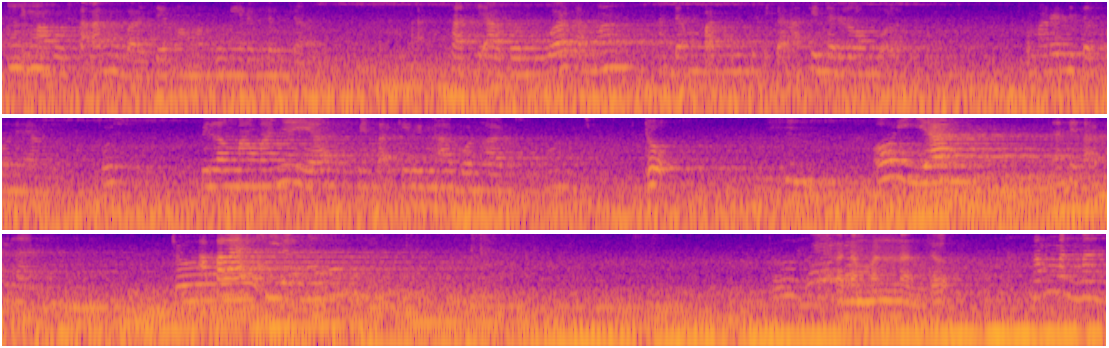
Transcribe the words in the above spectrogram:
Hmm. lima rusakan mubazir mamaku ngirim jauh-jauh Nah, kasih abon dua sama ada empat bungkus ikan asin dari Lombok lah. Kemarin diteleponnya yang Pus bilang mamanya ya minta kirim abon lagi. Ngono. Cuk. oh iya nanti tak bilang. Apalagi yang ngomong terus Kenemenan, Cuk. nemen mas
